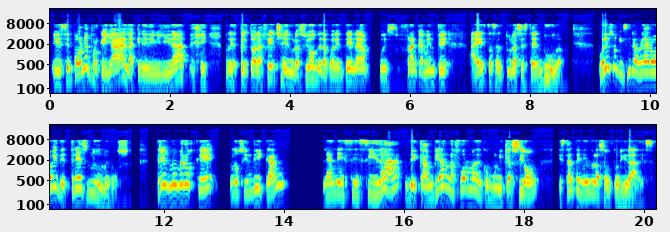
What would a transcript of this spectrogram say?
eh, se pone porque ya la credibilidad respecto a la fecha y duración de la cuarentena, pues francamente a estas alturas está en duda. Por eso quisiera hablar hoy de tres números, tres números que nos indican la necesidad de cambiar la forma de comunicación que están teniendo las autoridades.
